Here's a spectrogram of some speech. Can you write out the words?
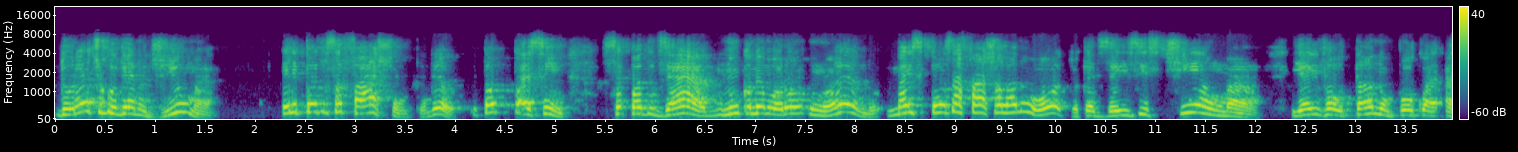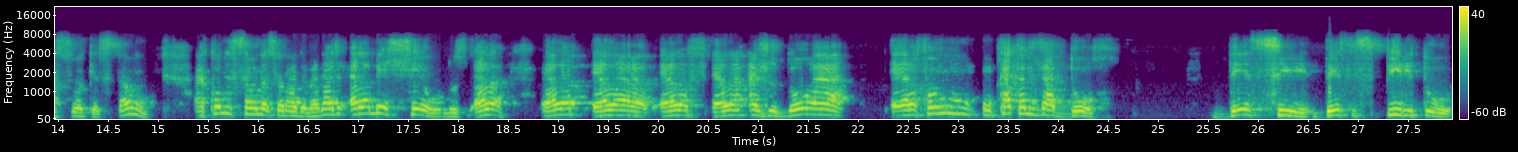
durante o governo Dilma, ele pôs essa faixa, entendeu? Então, assim, você pode dizer, ah, não comemorou um ano, mas pôs a faixa lá no outro. Quer dizer, existia uma. E aí, voltando um pouco à, sua questão, a Comissão Nacional da Verdade, ela mexeu, nos, ela, ela, ela, ela, ela ajudou a. Ela foi um, um catalisador desse, desse espírito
